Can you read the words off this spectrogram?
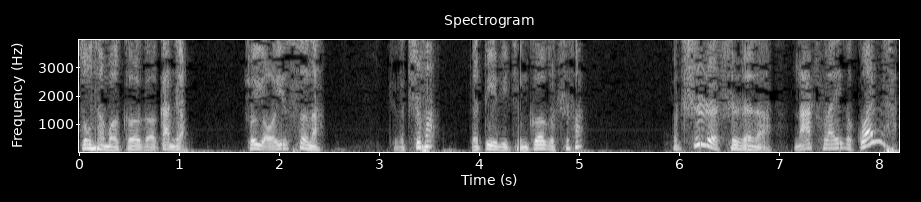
总想把哥哥干掉。说有一次呢，这个吃饭，这弟弟请哥哥吃饭，吃着吃着呢，拿出来一个棺材。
